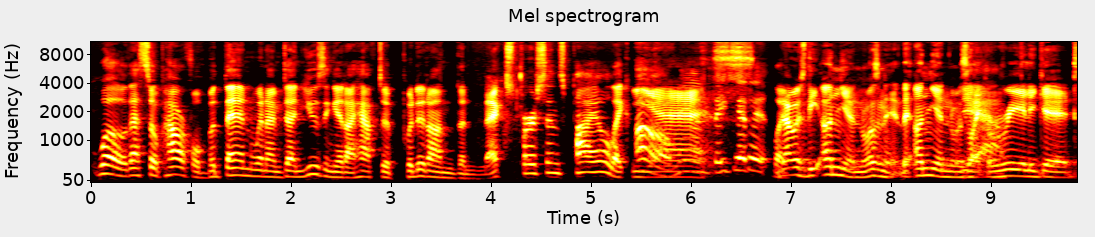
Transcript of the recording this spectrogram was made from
whoa, that's so powerful. But then when I'm done using it, I have to put it on the next person's pile. Like, oh man, they get it. Like, that was the onion, wasn't it? The onion was Yeah. like really good,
